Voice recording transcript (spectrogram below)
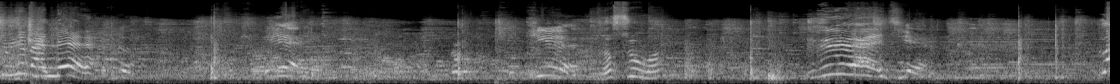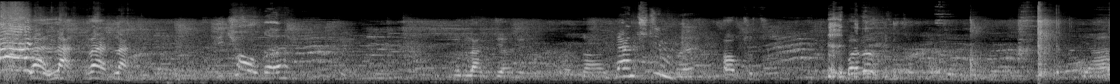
Şimdi bende. Bir. İki. Nasıl lan? Üç. Lan. Ver lan ver lan. Üç oldu. Dur lan yani. Daha iyi. Ben tutayım mı? Al tut. Bana. Ya.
